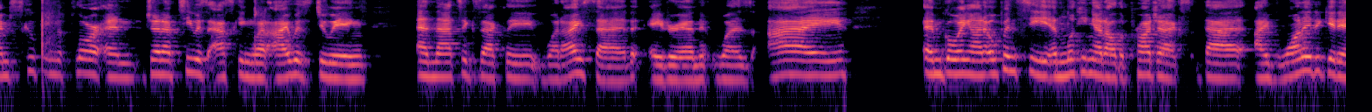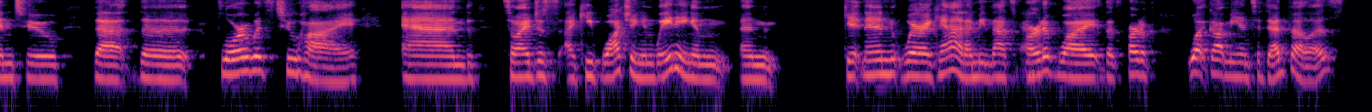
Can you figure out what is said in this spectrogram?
I'm scooping the floor. And Jen FT was asking what I was doing. And that's exactly what I said, Adrian, was I am going on OpenSea and looking at all the projects that I've wanted to get into that the floor was too high. And so I just I keep watching and waiting and and getting in where I can. I mean, that's part of why that's part of what got me into Dead Fellas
